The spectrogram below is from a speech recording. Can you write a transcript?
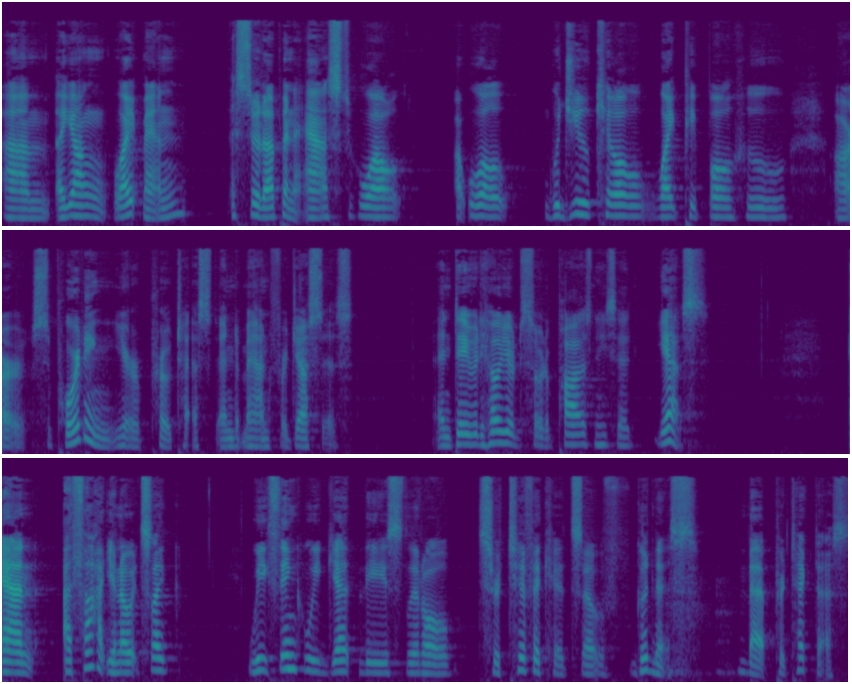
um, a young white man stood up and asked, Well, uh, well, would you kill white people who are supporting your protest and demand for justice? And David Hilliard sort of paused and he said, Yes. And I thought, you know, it's like we think we get these little certificates of goodness that protect us.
